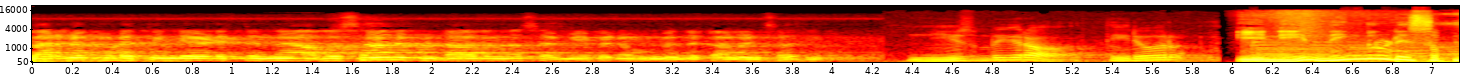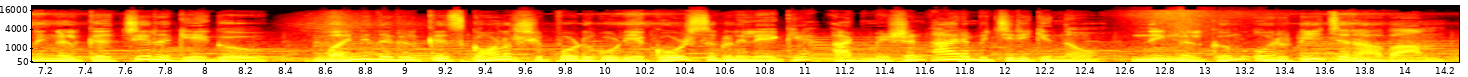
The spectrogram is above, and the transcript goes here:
ഭരണകൂടത്തിന്റെ അടുത്ത് അടുത്തുനിന്ന് അവസാനമുണ്ടാകുന്ന സമീപനവും എന്ന് കാണാൻ സാധിക്കും. ന്യൂസ് ബ്യൂറോ തിരൂർ ഇനി നിങ്ങളുടെ സ്വപ്നങ്ങൾക്ക് ചിറകേകൂ. വനിതകൾക്ക് സ്കോളർഷിപ്പോടുകൂടിയ കോഴ്സുകളിലേക്ക് അഡ്മിഷൻ ആരംഭിച്ചിരിക്കുന്നു. നിങ്ങൾക്കും ഒരു ടീച്ചർ ആവാം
